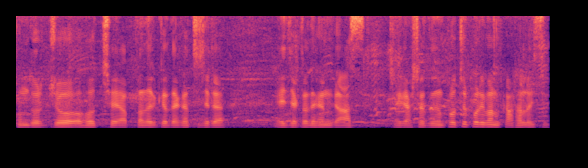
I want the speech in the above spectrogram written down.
সৌন্দর্য হচ্ছে আপনাদেরকে দেখাচ্ছি যেটা, এই যে একটা দেখেন গাছ, এই গাছটাতে প্রচুর পরিমাণ কাঁঠাল হয়েছে।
